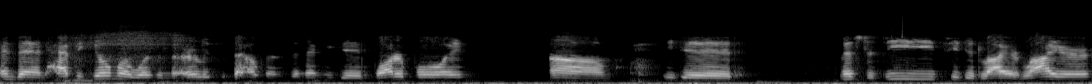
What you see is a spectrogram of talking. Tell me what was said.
and then Happy Gilmore was in the early 2000s, and then he did Waterboy. Um, he did Mr. Deeds. He did Liar Liar,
